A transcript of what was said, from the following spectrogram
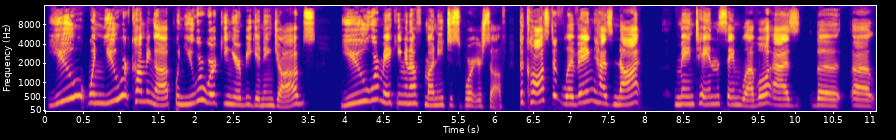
you, when you were coming up, when you were working your beginning jobs, you were making enough money to support yourself. The cost of living has not maintained the same level as the uh,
